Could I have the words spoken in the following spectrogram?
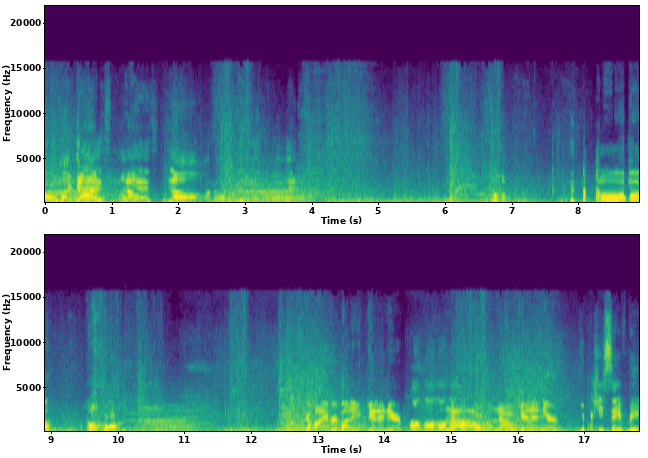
Oh my god. Oh, no. yes! No! No! Uh, Oh. Goodbye, everybody. Get in here. Oh, oh, oh, No, oh, no, get in here. oh. You actually saved me.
